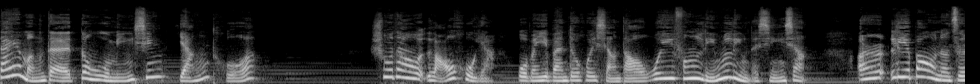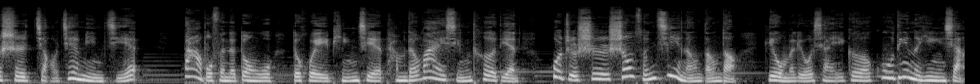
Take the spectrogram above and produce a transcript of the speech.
呆萌的动物明星羊驼。说到老虎呀，我们一般都会想到威风凛凛的形象，而猎豹呢，则是矫健敏捷。大部分的动物都会凭借它们的外形特点，或者是生存技能等等，给我们留下一个固定的印象。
